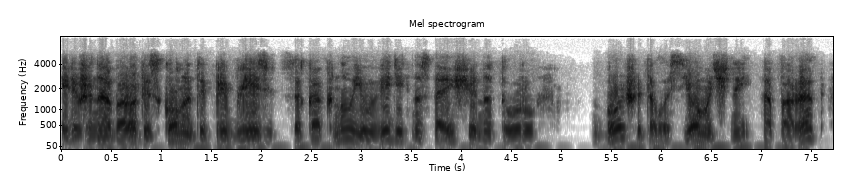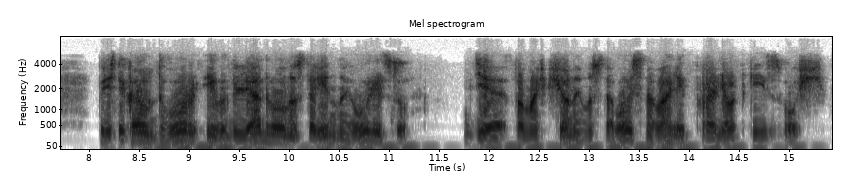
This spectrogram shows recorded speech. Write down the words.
или же наоборот из комнаты приблизиться к окну и увидеть настоящую натуру. Больше того, съемочный аппарат пересекал двор и выглядывал на старинную улицу, где по мощенной мостовой сновали пролетки извозчиков.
